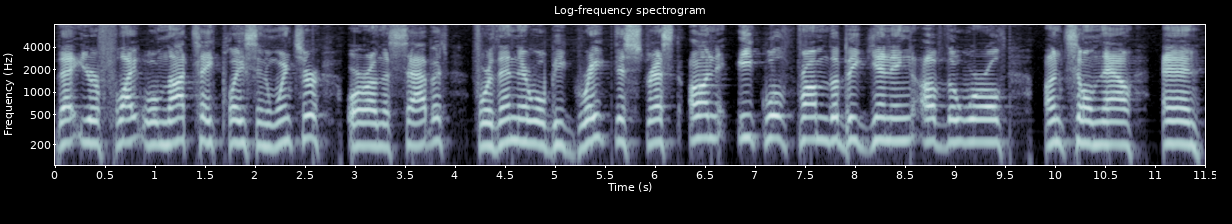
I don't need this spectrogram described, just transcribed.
that your flight will not take place in winter or on the Sabbath, for then there will be great distress unequaled from the beginning of the world until now and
